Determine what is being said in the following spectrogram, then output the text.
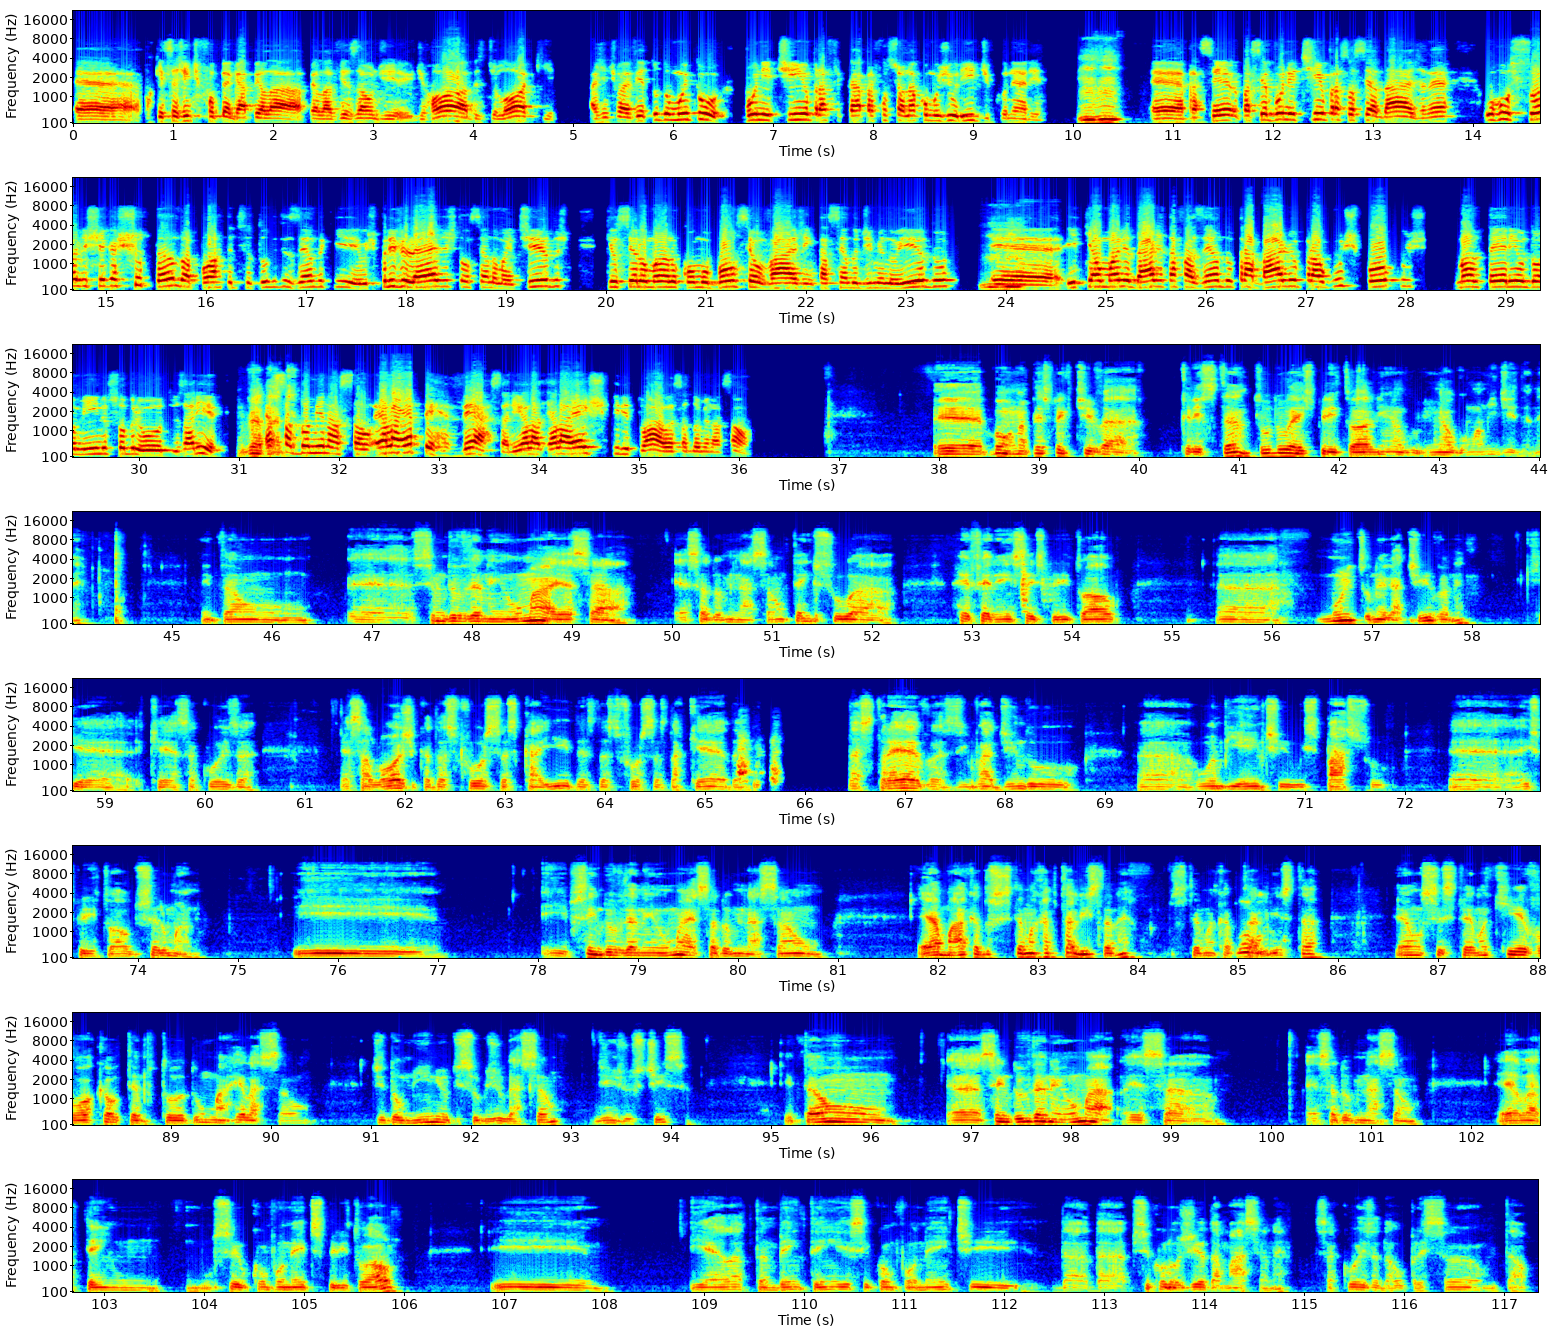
É... porque se a gente for pegar pela, pela visão de, de Hobbes, de Locke, a gente vai ver tudo muito bonitinho para ficar, para funcionar como jurídico, né, Ari? Uhum é, para ser, ser bonitinho para a sociedade, né? O Rousseau ele chega chutando a porta disso tudo, dizendo que os privilégios estão sendo mantidos, que o ser humano, como bom selvagem, está sendo diminuído uhum. é, e que a humanidade está fazendo o trabalho para alguns poucos manterem o domínio sobre outros. Ari, Verdade. essa dominação, ela é perversa, Ari? Ela, ela é espiritual, essa dominação? É, bom, na perspectiva cristã, tudo é espiritual em, em alguma medida, né? Então, é, sem dúvida nenhuma, essa, essa dominação tem sua referência espiritual é, muito negativa, né? Que é, que é essa coisa, essa lógica das forças caídas, das forças da queda, das trevas invadindo uh, o ambiente, o espaço é, espiritual do ser humano. E, e, sem dúvida nenhuma, essa dominação é a marca do sistema capitalista, né? O sistema capitalista uhum. é um sistema que evoca o tempo todo uma relação de domínio, de subjugação, de injustiça. Então, é, sem dúvida nenhuma, essa, essa dominação ela tem um, o seu componente espiritual e, e ela também tem esse componente da, da psicologia da massa, né? Essa coisa da opressão e tal.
